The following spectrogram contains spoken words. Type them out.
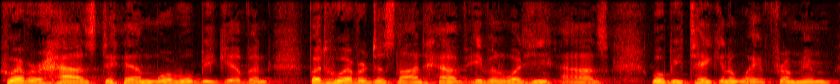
Whoever has to him more will be given, but whoever does not have, even what he has, will be taken away from him.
